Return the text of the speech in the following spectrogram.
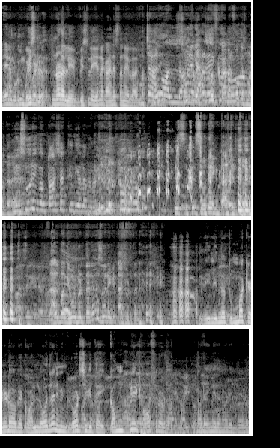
ಏ ನಮ್ಮ ಹುಡುಗನ್ ಬೈಬೇಡ್ರಿ. ನೋಡಲ್ಲಿ ಬಿಸಿಲು ಏನೋ ಕಾಣಿಸ್ತಾನೆ ಇಲ್ಲ ಅಲ್ಲಿ. ನೀನ್. ಸೂರ್ಯಂಗ್ ಹೋಗಿ ಟಾರ್ಚ್ ಆಗ್ತಿದೆಯಲ್ಲ ಇಲ್ಲಿಂದ ತುಂಬಾ ಕೆಳಗಡೆ ಹೋಗ್ಬೇಕು. ಅಲ್ಲಿ ಹೋದ್ರೆ ನಿಮಗೆ ರೋಡ್ ಸಿಗುತ್ತೆ. ಕಂಪ್ಲೀಟ್ ಆಫ್ ರೋಡ್ ನೋಡಿ ಹೆಂಗಿದೆ ನೋಡಿ ಇಲ್ಲಿ road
